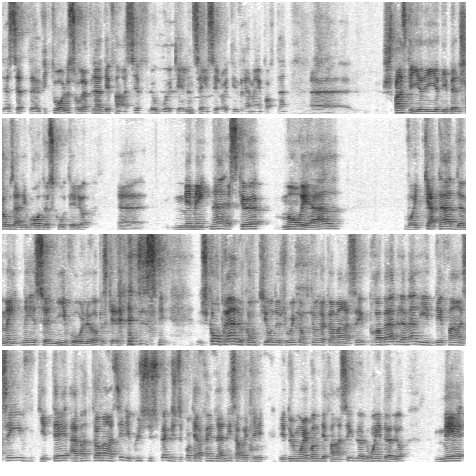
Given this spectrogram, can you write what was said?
de cette victoire-là sur le plan défensif, là, où euh, Kalen Saint-Cyr a été vraiment important. Euh, je pense qu'il y, a des belles choses à aller voir de ce côté-là. mais maintenant, est-ce que Montréal va être capable de maintenir ce niveau-là? Parce que je comprends contre qui on a joué, contre qui on a commencé. Probablement les défensives qui étaient, avant de commencer, les plus suspects. Je ne dis pas qu'à la fin de l'année, ça va être les, deux moins bonnes défensives, loin de là. Mais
